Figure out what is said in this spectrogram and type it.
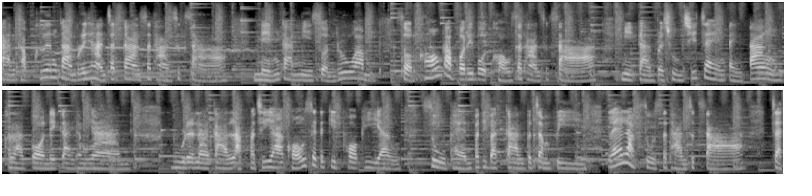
การขับเคลื่อนการบริหารจัดการสถานศึกษา เน้นการมีส่วนร่วม สอดคล้องกับบริบทของสถานศึกษา มีการประชุมชี้แจงแต่งตั้งบุคลากรในการทำงานบูรณาการหลักปรัชญาของเศรษฐกิจพอเพียง สู่แผนปฏิบัติการประจำปี และหลักสูตรสถานศึกษา จัด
